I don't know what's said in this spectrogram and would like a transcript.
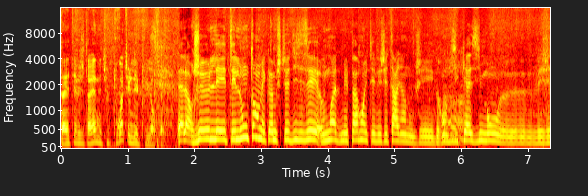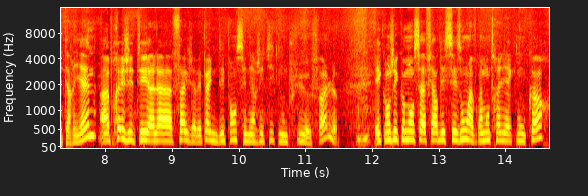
as été végétarienne et tu- pourquoi tu ne l'es plus en fait? Alors, je l'ai été longtemps, mais comme je te disais, moi, mes parents étaient végétariens, donc j'ai grandi quasiment euh, végétarienne. Après, j'étais à la fac, j'avais pas une dépense énergétique non plus euh, folle. Et quand j'ai commencé à faire des saisons, à vraiment travailler avec mon corps,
